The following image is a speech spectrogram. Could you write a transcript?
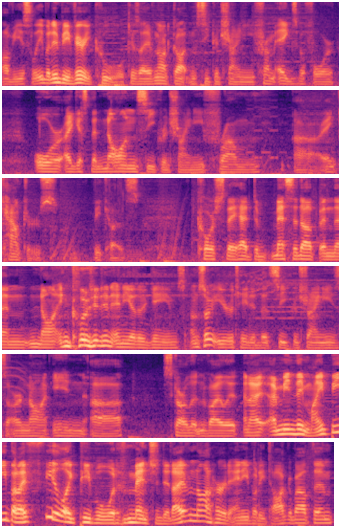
obviously, but it'd be very cool because I have not gotten secret shiny from eggs before, or I guess the non-secret shiny from uh, encounters, because of course they had to mess it up and then not include it in any other games. I'm so irritated that secret shinies are not in uh, Scarlet and Violet, and I I mean they might be, but I feel like people would have mentioned it. I have not heard anybody talk about them.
